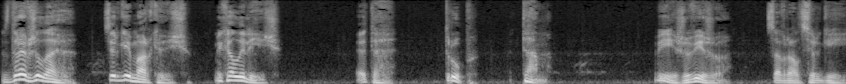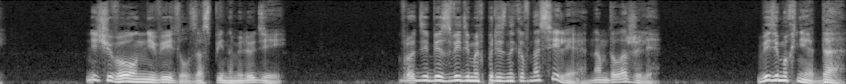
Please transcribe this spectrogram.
«Здравия желаю, Сергей Маркович, Михаил Ильич. Это труп. Там». «Вижу, вижу», — соврал Сергей. Ничего он не видел за спинами людей. Вроде без видимых признаков насилия, нам доложили. Видимых нет, да.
